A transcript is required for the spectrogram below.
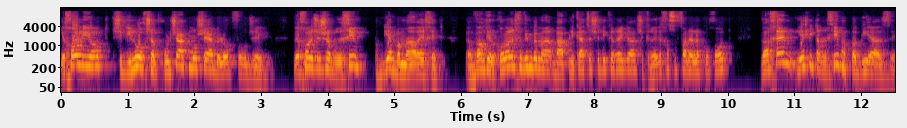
יכול להיות שגילו עכשיו חולשה כמו שהיה ב-Log4j ויכול להיות שיש עכשיו רכיב פגיע במערכת. ועברתי על כל הרכיבים באפליקציה שלי כרגע שכרגע חשופה ללקוחות ואכן יש לי את הרכיב הפגיע הזה.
